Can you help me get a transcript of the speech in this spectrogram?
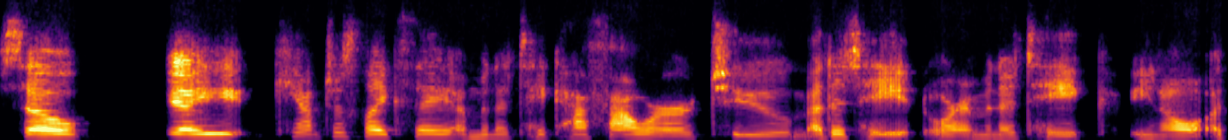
So I can't just like say I'm going to take half hour to meditate or I'm going to take, you know, a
